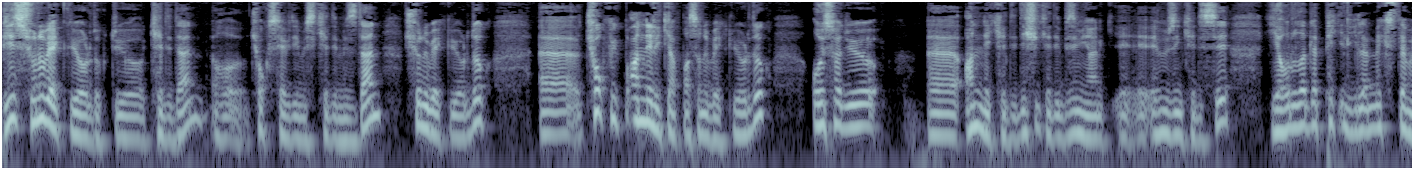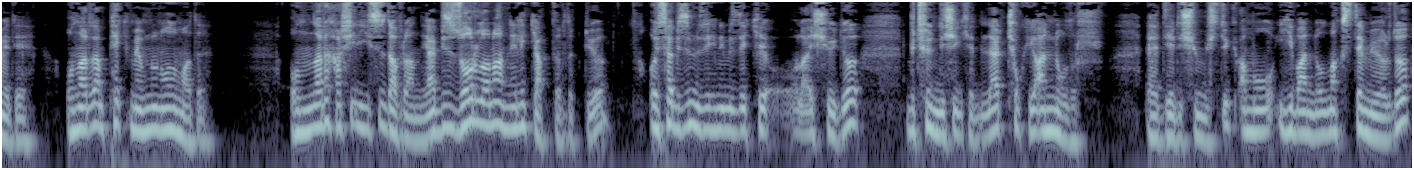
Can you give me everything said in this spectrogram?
biz şunu bekliyorduk diyor kediden, o çok sevdiğimiz kedimizden. Şunu bekliyorduk. E, çok büyük bir annelik yapmasını bekliyorduk. Oysa diyor e, anne kedi, dişi kedi bizim yani e, e evimizin kedisi yavrularla pek ilgilenmek istemedi. Onlardan pek memnun olmadı onlara karşı ilgisiz davrandı. Yani biz zorla ona annelik yaptırdık diyor. Oysa bizim zihnimizdeki olay şuydu. Bütün dişi kediler çok iyi anne olur e, diye düşünmüştük. Ama o iyi bir anne olmak istemiyordu.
